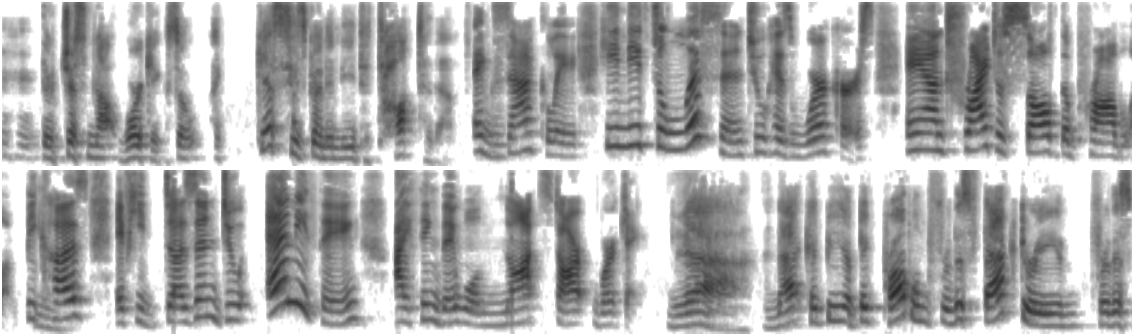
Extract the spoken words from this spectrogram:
Mhm. They're just not working. So I guess he's going to need to talk to them. Exactly. He needs to listen to his workers and try to solve the problem because if he doesn't do anything, I think they will not start working. Yeah. And that could be a big problem for this factory and for this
